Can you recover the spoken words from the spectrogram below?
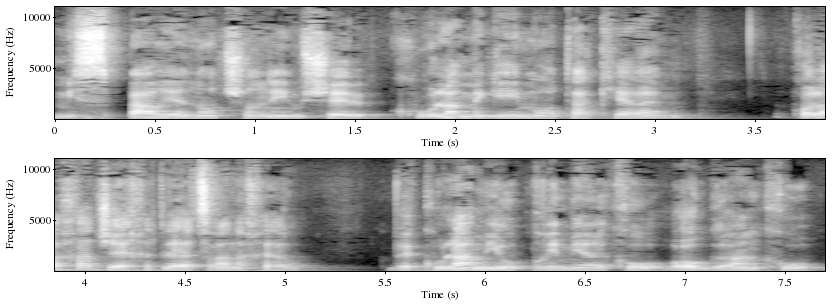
מספר ינות שונים שכולם מגיעים מאותה כרם, כל אחת שייכת ליצרן אחר, וכולם יהיו Premier Cru או Grand Cru.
